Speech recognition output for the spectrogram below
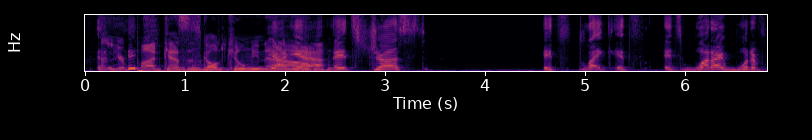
And your podcast is called Kill Me Now. yeah, yeah. It's just, it's like it's it's what I would have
